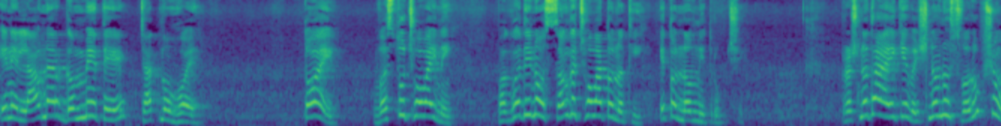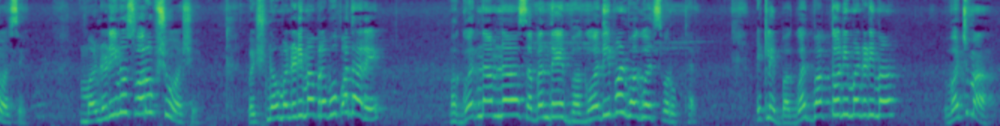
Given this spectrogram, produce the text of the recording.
એને લાવનાર ગમે તે જાતનો હોય. તોય વસ્તુ છોવાય નહીં. ભગવદીનો સંગ છોવાતો નથી. એ તો નવનીત રૂપ છે. પ્રશ્ન થાય કે વૈષ્ણવનું સ્વરૂપ શું હશે? મંડળીનું સ્વરૂપ શું હશે? વૈષ્ણવ મંડળીમાં પ્રભુ પધારે, ભગવત નામના સંબંધે ભગવદી પણ ભગવત સ્વરૂપ થાય. એટલે ભગવત ભક્તોની મંડળીમાં, વચમાં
